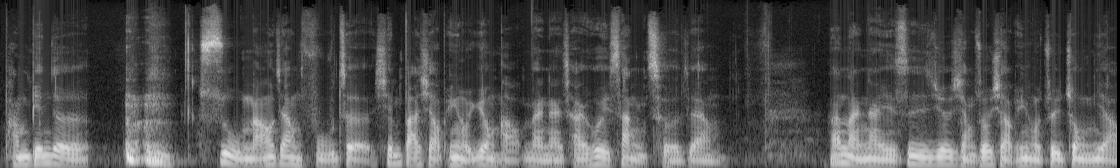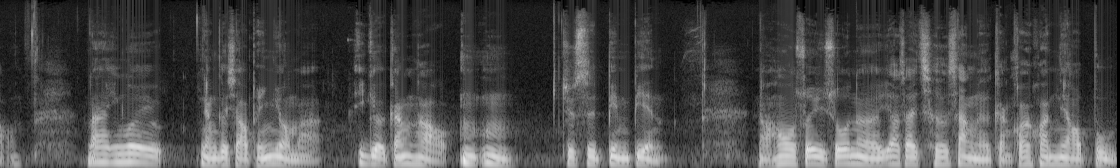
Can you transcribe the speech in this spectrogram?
旁边的 树，然后这样扶着，先把小朋友用好，奶奶才会上车这样。那奶奶也是就想说小朋友最重要，那因为两个小朋友嘛，一个刚好嗯嗯。就是便便，然后所以说呢，要在车上呢赶快换尿布，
